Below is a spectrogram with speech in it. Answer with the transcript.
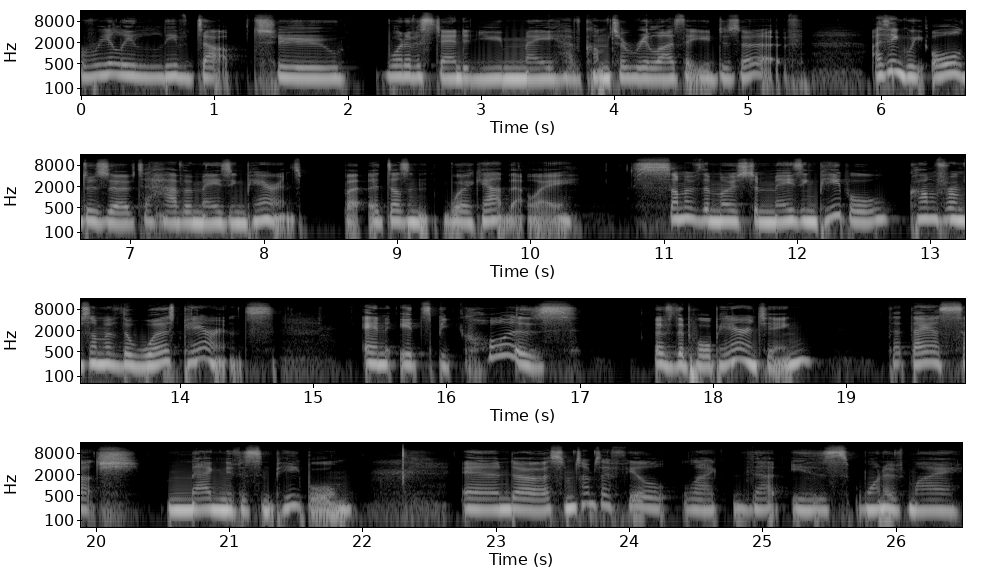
really lived up to whatever standard you may have come to realize that you deserve. I think we all deserve to have amazing parents, but it doesn't work out that way. Some of the most amazing people come from some of the worst parents. And it's because of the poor parenting that they are such magnificent people. And uh, sometimes I feel like that is one of my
